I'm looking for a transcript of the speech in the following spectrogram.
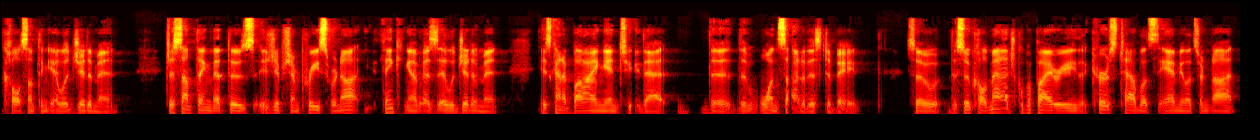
call something illegitimate to something that those Egyptian priests were not thinking of as illegitimate is kind of buying into that the the one side of this debate. So the so-called magical papyri, the cursed tablets, the amulets are not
